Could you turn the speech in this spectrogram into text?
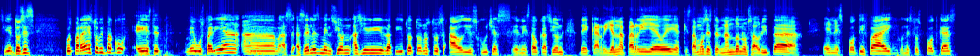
Sí, entonces, pues para esto, mi Paco, este, me gustaría ah, hacerles mención así rapidito a todos nuestros audio escuchas en esta ocasión de Carrilla en la Parrilla, güey. Aquí estamos estrenándonos ahorita en Spotify con estos podcasts.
